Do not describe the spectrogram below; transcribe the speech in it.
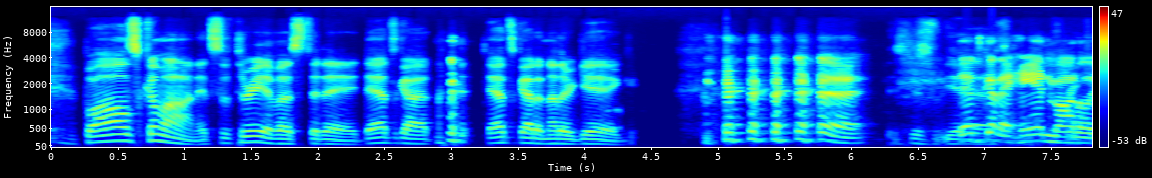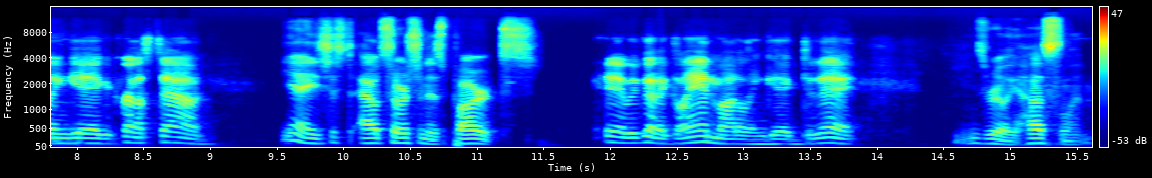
balls. Come on, it's the three of us today. Dad's got Dad's got another gig. Just yeah, Dad's got a hand modeling gig across town. Yeah, he's just outsourcing his parts. Yeah, we've got a gland modeling gig today. He's really hustling.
